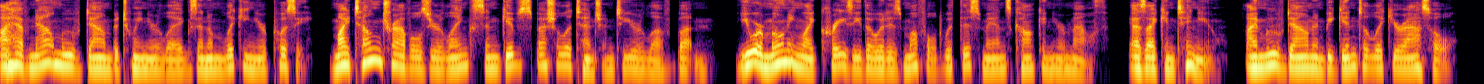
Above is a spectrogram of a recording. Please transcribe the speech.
I have now moved down between your legs and am licking your pussy. My tongue travels your lengths and gives special attention to your love button. You are moaning like crazy, though it is muffled with this man's cock in your mouth. As I continue, I move down and begin to lick your asshole.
